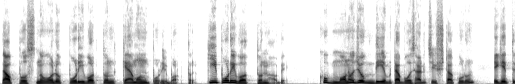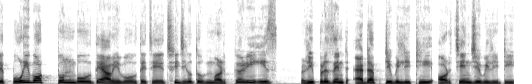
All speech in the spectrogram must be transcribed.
তাও প্রশ্ন হলো পরিবর্তন কেমন পরিবর্তন? কি পরিবর্তন হবে? খুব মনোযোগ দিয়ে এটা বোঝার চেষ্টা করুন। এক্ষেত্রে পরিবর্তন বলতে আমি বলতে চেয়েছি যেহেতু Mercury is represent adaptability or changeability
